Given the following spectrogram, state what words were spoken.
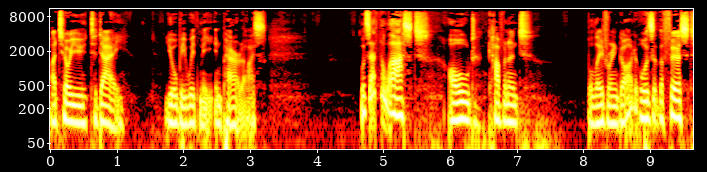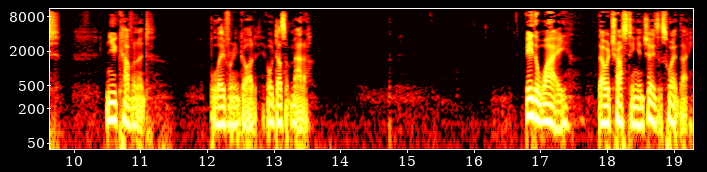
I tell you today, you'll be with me in paradise. Was that the last old covenant believer in God, or was it the first new covenant believer in God, or does it matter? Either way, they were trusting in Jesus, weren't they?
